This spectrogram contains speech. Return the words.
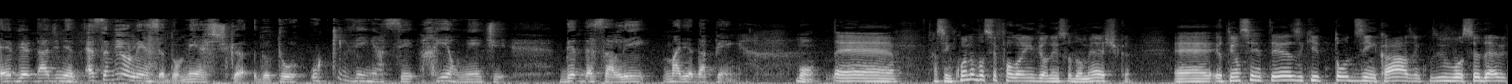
É verdade mesmo. Essa violência doméstica, doutor, o que vem a ser realmente dentro dessa lei Maria da Penha? Bom, é, assim, quando você falou em violência doméstica, é, eu tenho certeza que todos em casa, inclusive você deve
